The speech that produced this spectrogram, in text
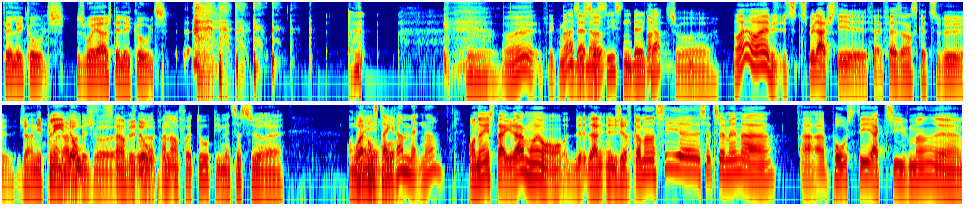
télécoach. Je voyage télécoach. ouais, fait que non, ah, ben c'est merci, c'est une belle carte. Je vais... Ouais, ouais, tu, tu peux l'acheter, euh, fais- fais-en ce que tu veux. J'en ai plein Ah, d'autres. mais je vais, si t'en veux je vais la d'autres. prendre en photo puis mettre ça sur. euh, On Ouais, a on Instagram maintenant? On a Instagram, ouais. on- J'ai recommencé euh, cette semaine à, à poster activement euh,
